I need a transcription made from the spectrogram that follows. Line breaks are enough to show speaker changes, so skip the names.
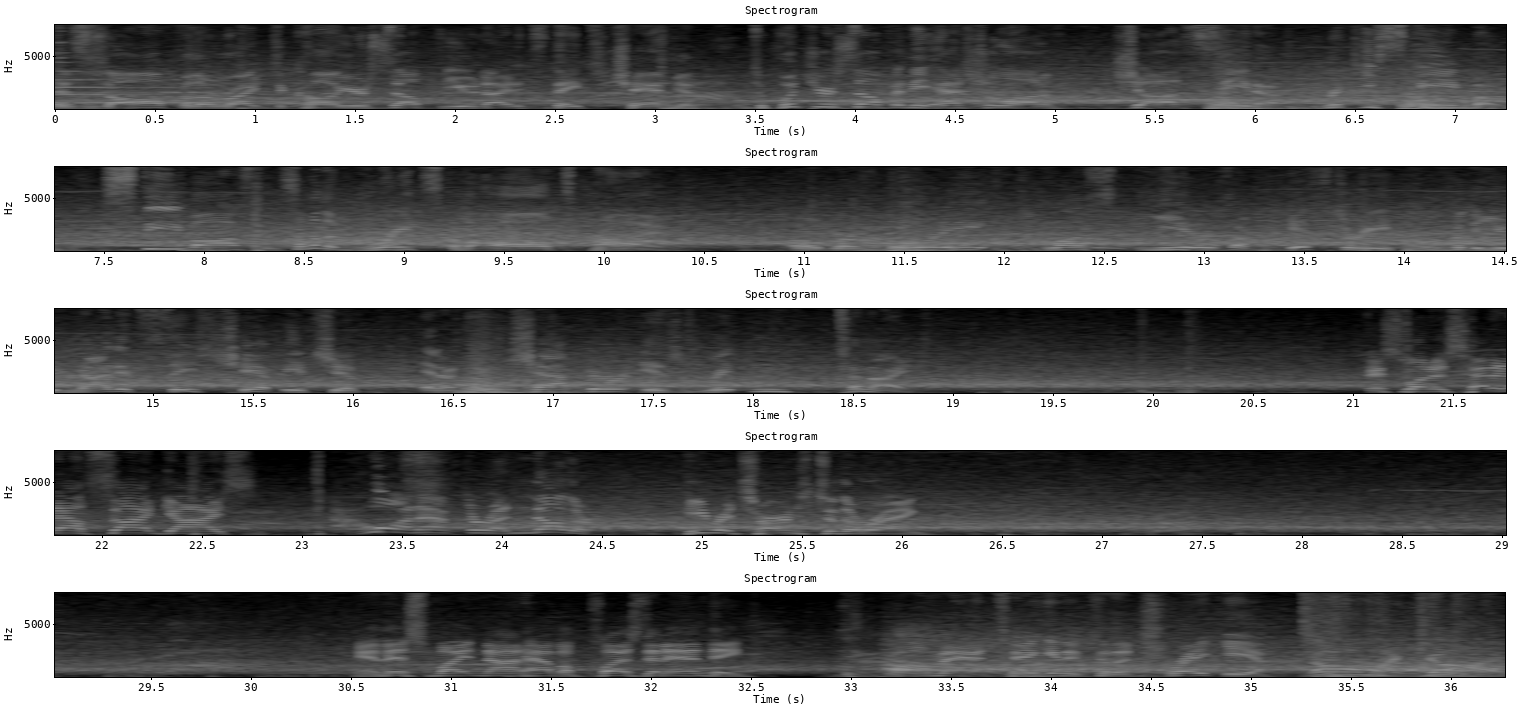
This is all for the right to call yourself the United States Champion. To put yourself in the echelon of John Cena, Ricky Steamboat, Steve Austin, some of the greats of all time.
Over 40 plus years of history for the United States Championship, and a new chapter is written tonight.
This one is headed outside, guys. One after another. He returns to the ring. And this might not have a pleasant ending. Oh, man, taking it to the trachea.
Oh, my God.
